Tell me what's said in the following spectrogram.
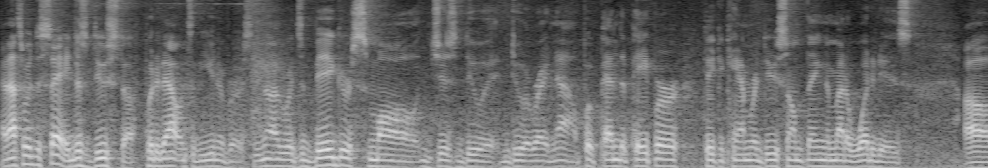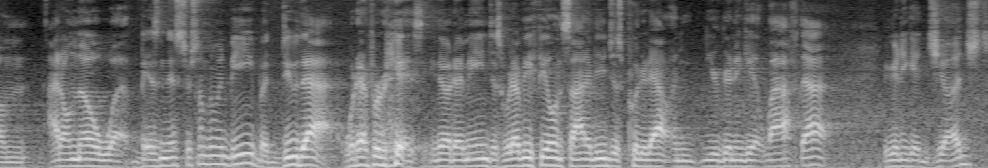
And that's what to say. Just do stuff. Put it out into the universe. You know, other words, big or small, just do it and do it right now. Put pen to paper, take a camera, do something, no matter what it is. Um, I don't know what business or something would be, but do that, whatever it is. You know what I mean? Just whatever you feel inside of you, just put it out, and you're to get laughed at, you're to get judged,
